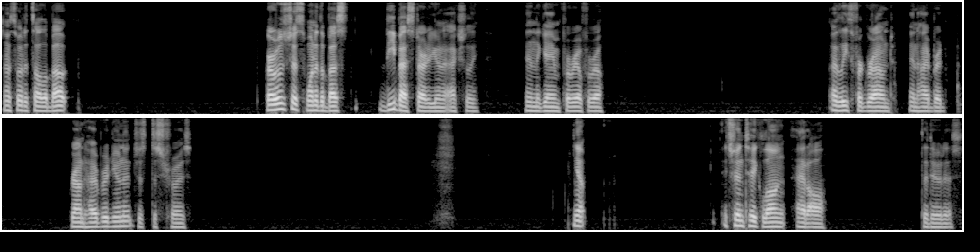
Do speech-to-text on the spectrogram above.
That's what it's all about. Garou's just one of the best, the best starter unit actually, in the game for real, for real. At least for ground and hybrid ground hybrid unit just destroys. Yep. It shouldn't take long at all to do this.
